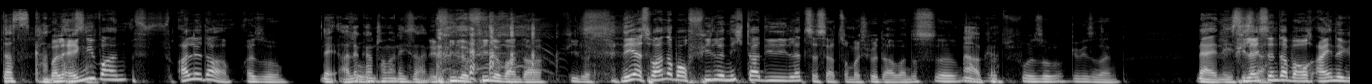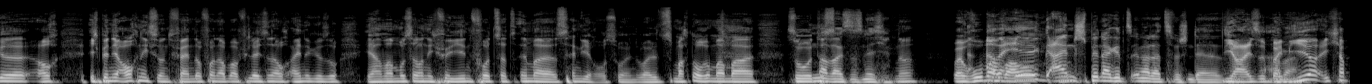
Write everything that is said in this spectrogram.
das kann Weil auch irgendwie waren f- alle da. Also Nee, alle so. kann schon mal nicht sein. nee, viele, viele waren da. Viele. Nee, es waren aber auch viele nicht da, die letztes Jahr zum Beispiel da waren. Das äh, Ah, okay. wird wohl so gewesen sein. Nächstes Vielleicht Jahr. sind aber auch einige, auch ich bin ja auch nicht so ein Fan davon, aber vielleicht sind auch einige so, ja, man muss auch nicht für jeden Fortsatz immer das Handy rausholen, weil es macht auch immer mal so, Man das, weiß es nicht. ne? Weil Roba aber war auch, irgendeinen Spinner gibt es immer dazwischen, der. Ja, also bei mir, ich habe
